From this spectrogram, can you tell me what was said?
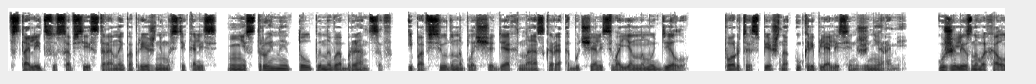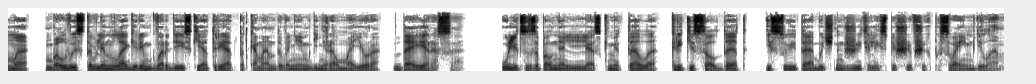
В столицу со всей стороны по-прежнему стекались нестройные толпы новобранцев, и повсюду на площадях наскоро обучались военному делу. Порты спешно укреплялись инженерами. У Железного холма был выставлен лагерем гвардейский отряд под командованием генерал-майора Даэроса. Улицы заполняли лязг металла, крики солдат и суета обычных жителей, спешивших по своим делам.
